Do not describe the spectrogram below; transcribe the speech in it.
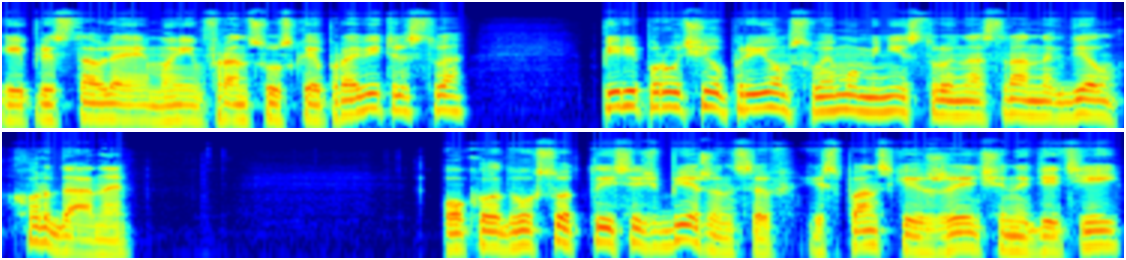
и представляемое им французское правительство перепоручил прием своему министру иностранных дел Хордане. Около 200 тысяч беженцев, испанских женщин и детей,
